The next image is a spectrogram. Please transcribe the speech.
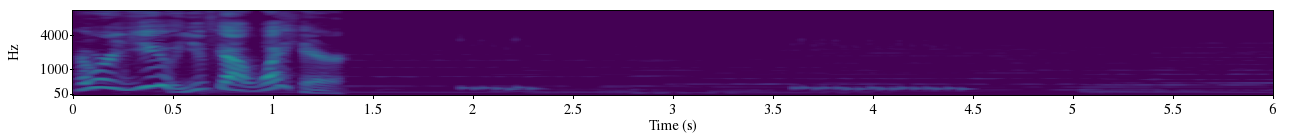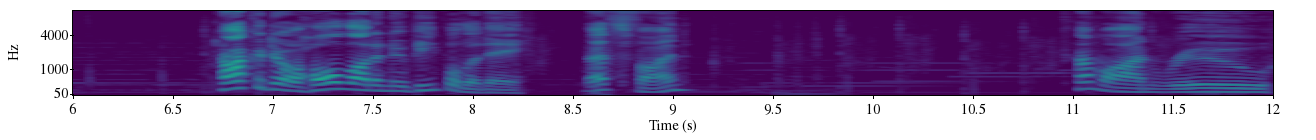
Who are you? You've got white hair. Talking to a whole lot of new people today. That's fun. Come on, Rue.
